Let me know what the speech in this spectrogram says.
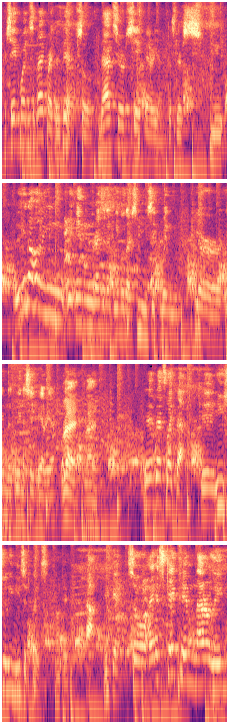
Your save point is a typewriter there, so that's your safe area because there's mu- you know how in, in Resident Evil there's music when you're in the, in a safe area. Right, right. Yeah, that's like that. Uh, usually music plays. Okay. Ah, you. So I escaped him narrowly.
